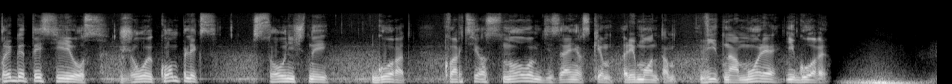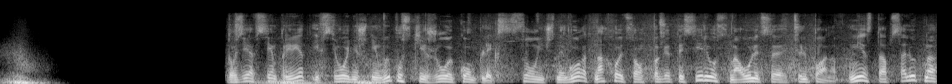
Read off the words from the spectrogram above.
ПГТ «Сириус». Жилой комплекс «Солнечный город». Квартира с новым дизайнерским ремонтом. Вид на море и горы. Друзья, всем привет! И в сегодняшнем выпуске жилой комплекс «Солнечный город» находится он в ПГТ «Сириус» на улице Тюльпанов. Место абсолютно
